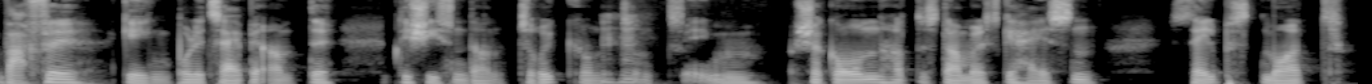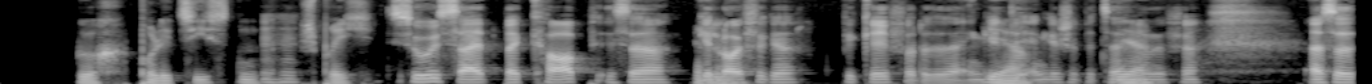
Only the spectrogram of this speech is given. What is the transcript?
Waffe gegen Polizeibeamte, die schießen dann zurück und, mhm. und im Jargon hat es damals geheißen, Selbstmord durch Polizisten, mhm. sprich Suicide by Cop ist ein genau. geläufiger Begriff oder der Engl ja. die englische Bezeichnung ja. dafür. Also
